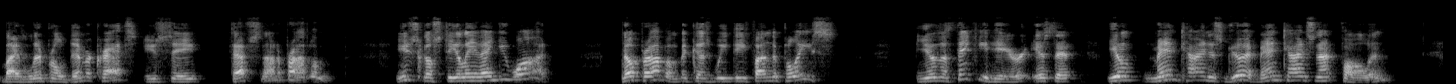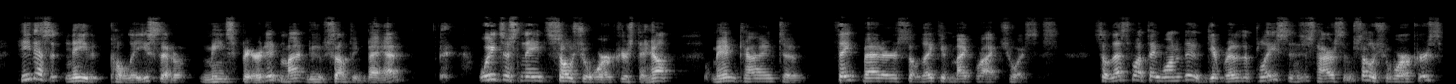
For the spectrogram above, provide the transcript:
by liberal Democrats, you see theft's not a problem. You just go steal anything you want. No problem because we defund the police. You know, the thinking here is that, you know, mankind is good. Mankind's not fallen. He doesn't need police that are mean spirited, and might do something bad. We just need social workers to help mankind to think better so they can make right choices. So that's what they want to do get rid of the police and just hire some social workers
